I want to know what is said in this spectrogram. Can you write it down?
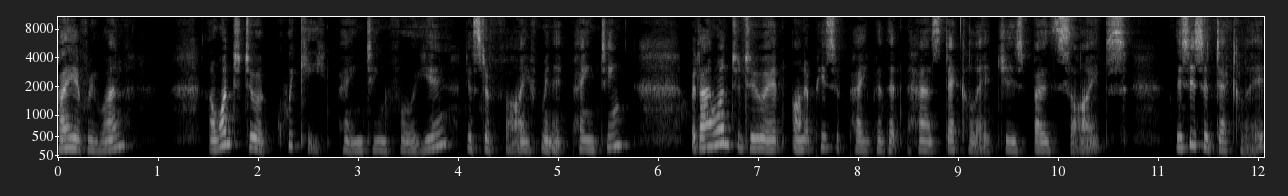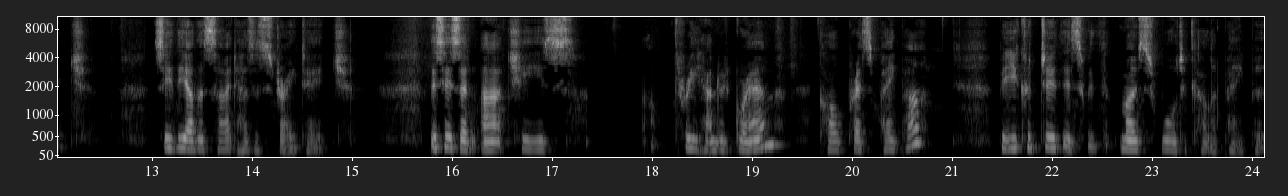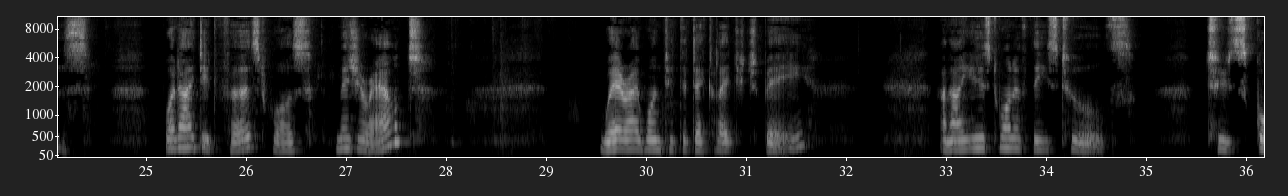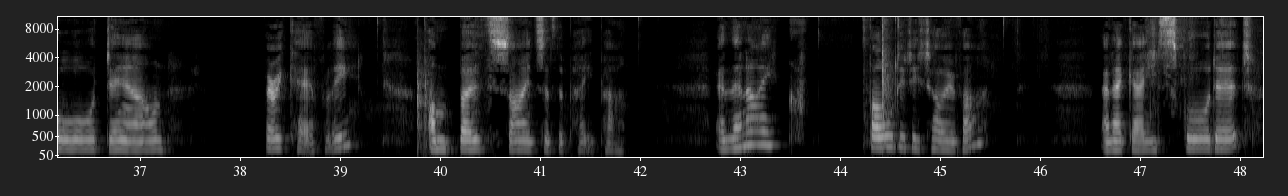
Hi everyone. I want to do a quickie painting for you, just a five minute painting, but I want to do it on a piece of paper that has deckle edges both sides. This is a deckle edge. See the other side has a straight edge. This is an Arches uh, 300 gram cold press paper, but you could do this with most watercolour papers. What I did first was measure out where I wanted the deckle to be and I used one of these tools to score down very carefully on both sides of the paper. And then I folded it over and again scored it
